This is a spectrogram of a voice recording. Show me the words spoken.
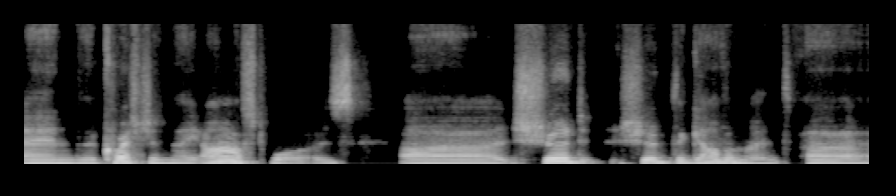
and the question they asked was, uh, should should the government uh,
